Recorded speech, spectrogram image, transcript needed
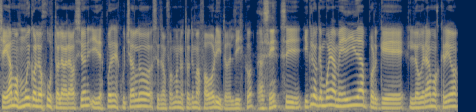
llegamos muy con lo justo a la grabación y después de escucharlo se transformó en nuestro tema favorito del disco. ¿Ah, sí? Sí, y creo que en buena medida porque logramos, creo,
